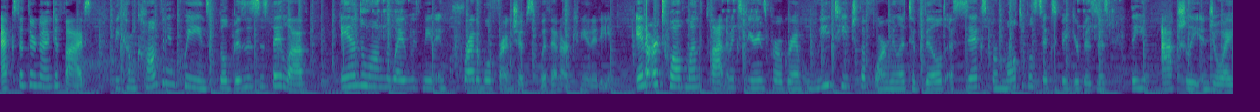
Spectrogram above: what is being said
exit their nine to fives, become confident queens, build businesses they love, and along the way, we've made incredible friendships within our community. In our 12 month Platinum Experience program, we teach the formula to build a six or multiple six figure business that you actually enjoy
